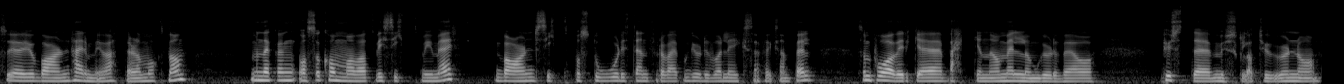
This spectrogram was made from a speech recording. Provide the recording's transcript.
Så gjør jo barn hermer jo etter de voksne. Men det kan også komme av at vi sitter mye mer. Barn sitter på stol istedenfor å være på gulvet og leke seg, f.eks. Som påvirker bekkenet og mellomgulvet og pustemuskulaturen og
